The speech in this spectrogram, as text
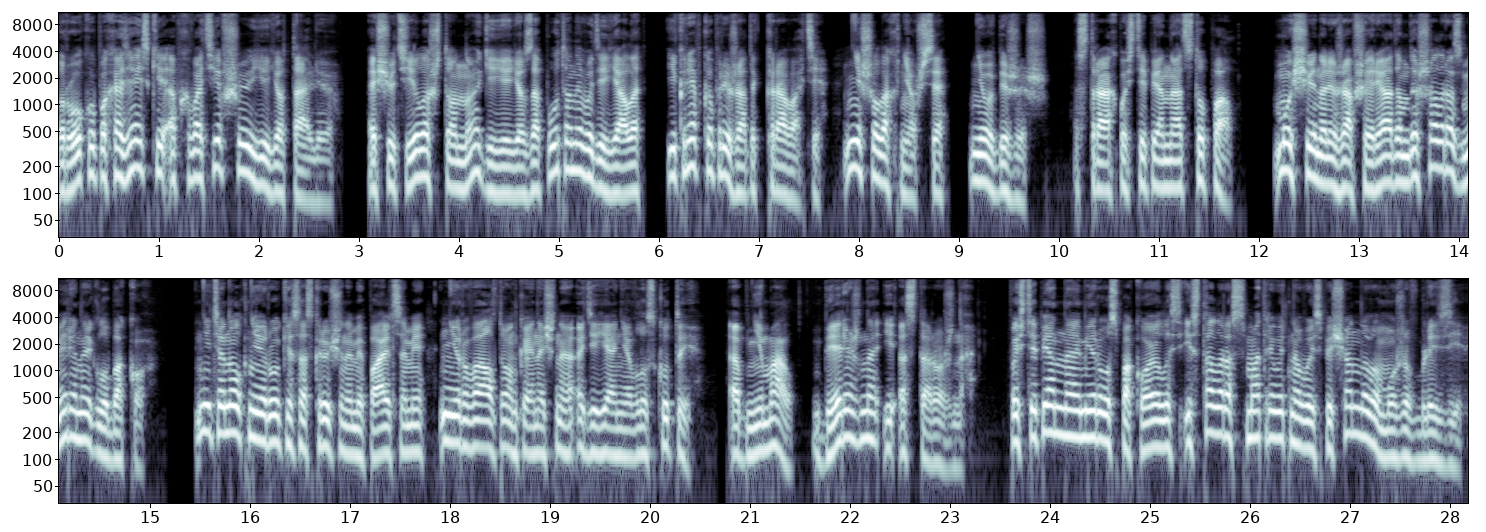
руку по-хозяйски обхватившую ее талию. Ощутила, что ноги ее запутаны в одеяло и крепко прижаты к кровати. Не шелохнешься, не убежишь. Страх постепенно отступал. Мужчина, лежавший рядом, дышал размеренно и глубоко. Не тянул к ней руки со скрюченными пальцами, не рвал тонкое ночное одеяние в лоскуты. Обнимал, бережно и осторожно. Постепенно Амира успокоилась и стала рассматривать новоиспеченного мужа вблизи.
